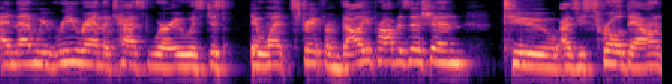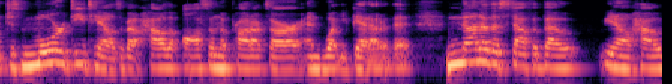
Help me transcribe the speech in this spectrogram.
and then we reran the test where it was just, it went straight from value proposition to, as you scroll down, just more details about how awesome the products are and what you get out of it. None of the stuff about, you know, how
